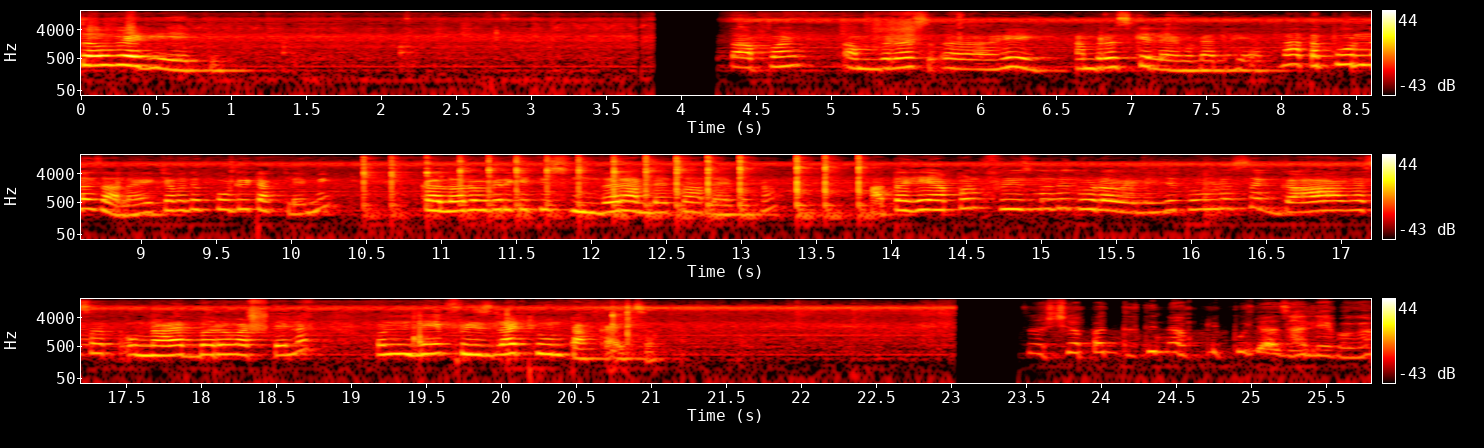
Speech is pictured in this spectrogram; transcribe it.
चव वेगळी येते आता आपण आंबरस हे आंबरस केलं आहे बघा दह्यातला आता पूर्ण झाला. ह्याच्यामध्ये फोडी टाकले मी. कलर वगैरे किती सुंदर आंब्याचा आला आहे बघा. आता हे आपण फ्रीजमध्ये थोडा वेळ म्हणजे थोडंसं गार असं उन्हाळ्यात बरं वाटते ना. पण हे फ्रीजला ठेवून टाकायचं. अशा पद्धतीने आपली पूजा झाली आहे बघा.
